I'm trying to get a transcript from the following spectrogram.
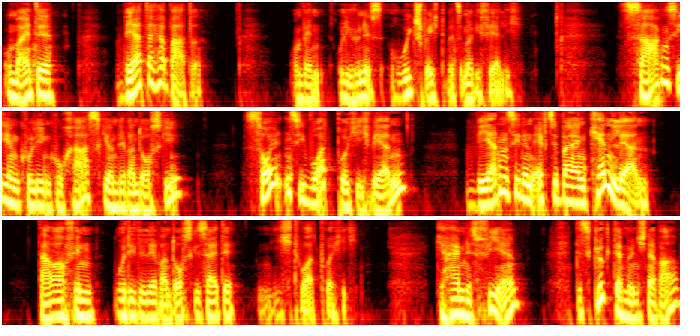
und meinte, werter Herr Bartel. Und wenn Uli Hoeneß ruhig spricht, wird's immer gefährlich. Sagen Sie Ihren Kollegen Kucharski und Lewandowski, sollten Sie wortbrüchig werden, werden Sie den FC Bayern kennenlernen. Daraufhin wurde die Lewandowski-Seite nicht wortbrüchig. Geheimnis 4. Das Glück der Münchner war,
